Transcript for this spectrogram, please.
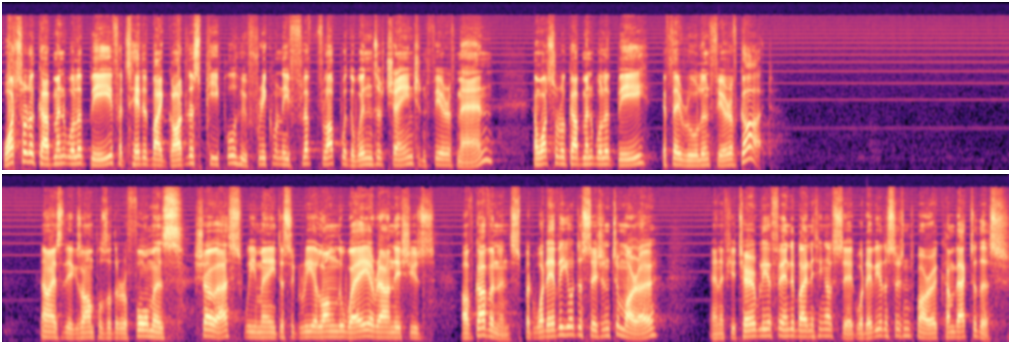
What sort of government will it be if it's headed by godless people who frequently flip flop with the winds of change and fear of man? And what sort of government will it be if they rule in fear of God? Now, as the examples of the reformers show us, we may disagree along the way around issues of governance. But whatever your decision tomorrow, and if you're terribly offended by anything I've said, whatever your decision tomorrow, come back to this.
